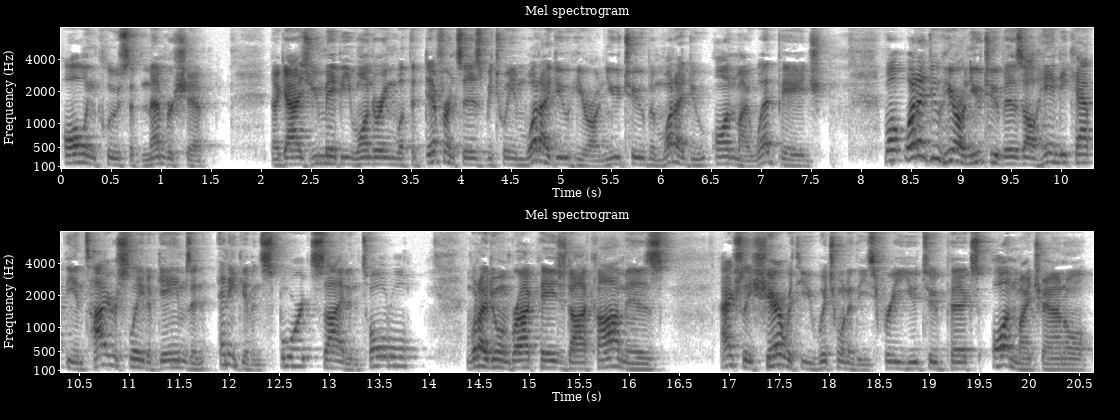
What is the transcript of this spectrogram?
all-inclusive membership. Now, guys, you may be wondering what the difference is between what I do here on YouTube and what I do on my webpage. Well, what I do here on YouTube is I'll handicap the entire slate of games in any given sport, side, and total. what I do on BrockPage.com is I actually share with you which one of these free YouTube picks on my channel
